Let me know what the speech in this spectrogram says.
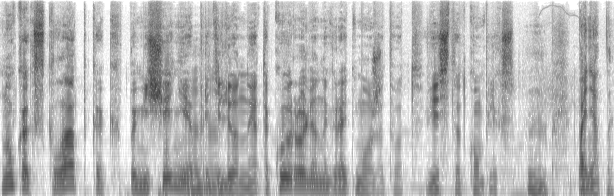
Ну, как склад, как помещение угу. определенное. Такую роль он играть может, вот весь этот комплекс. Угу. Понятно.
